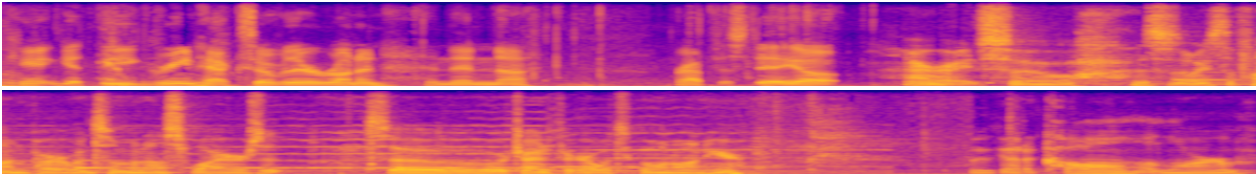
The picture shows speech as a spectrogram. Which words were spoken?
we can't get the Greenhecks over there running and then uh, wrap this day up. All right, so this is always the fun part when someone else wires it. So we're trying to figure out what's going on here. We've got a call alarm.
